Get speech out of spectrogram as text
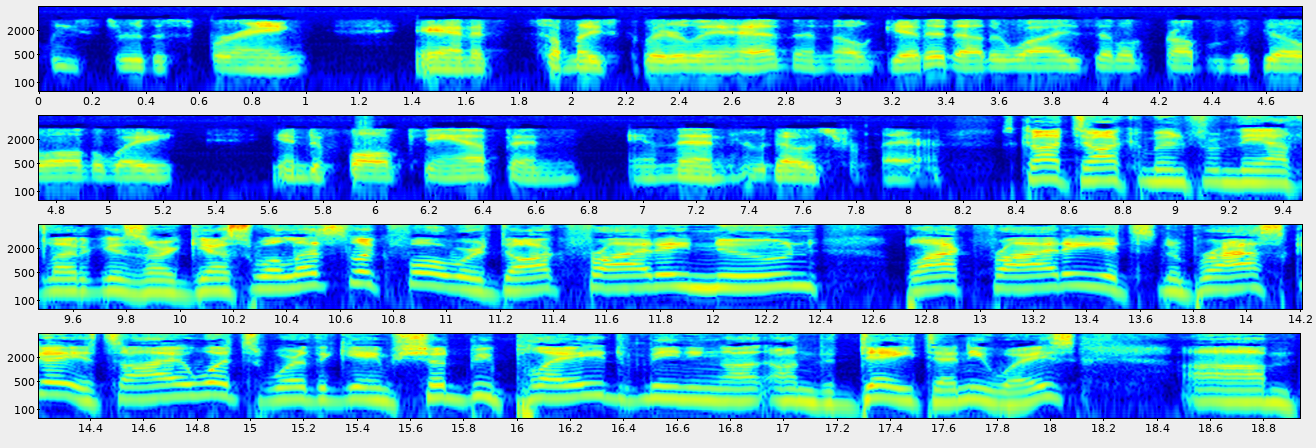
at least through the spring, and if somebody's clearly ahead, then they'll get it. Otherwise, it'll probably go all the way into fall camp, and and then who knows from there. Scott Dochterman from The Athletic is our guest. Well, let's look forward. Doc, Friday, noon, Black Friday. It's Nebraska, it's Iowa. It's where the game should be played, meaning on, on the date, anyways. Um,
